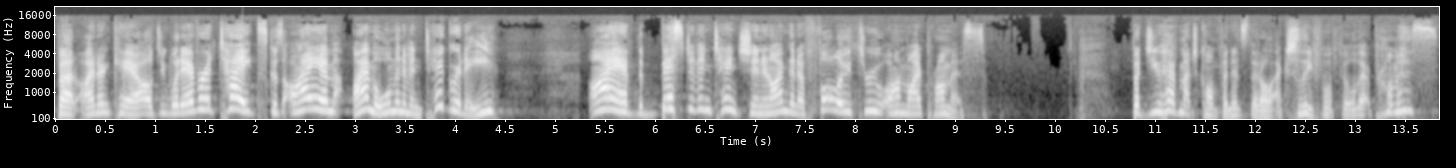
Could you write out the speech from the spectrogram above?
But I don't care. I'll do whatever it takes because I am I am a woman of integrity I have the best of intention and I'm going to follow through on my promise. But do you have much confidence that I'll actually fulfill that promise?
